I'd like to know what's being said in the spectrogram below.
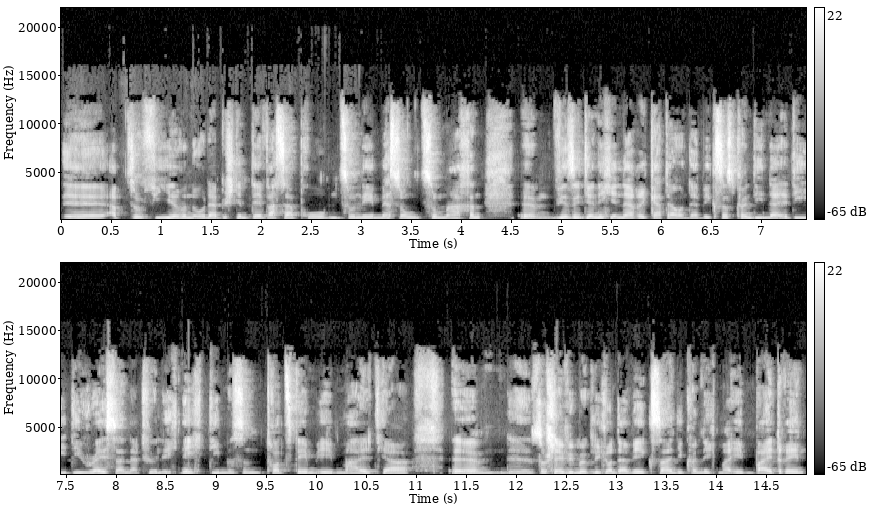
äh, abzufieren oder bestimmte Wasserproben zu nehmen, Messungen zu machen. Ähm, wir sind ja nicht in der Regatta unterwegs. Das können die, die, die Racer natürlich nicht. Die müssen trotzdem eben halt ja ähm, so schnell wie möglich unterwegs sein. Die können nicht mal eben beidrehen.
